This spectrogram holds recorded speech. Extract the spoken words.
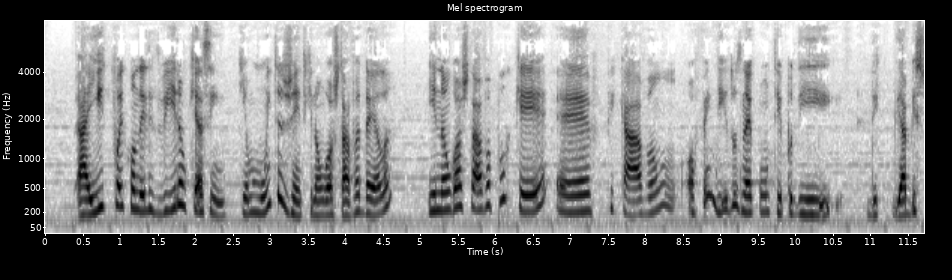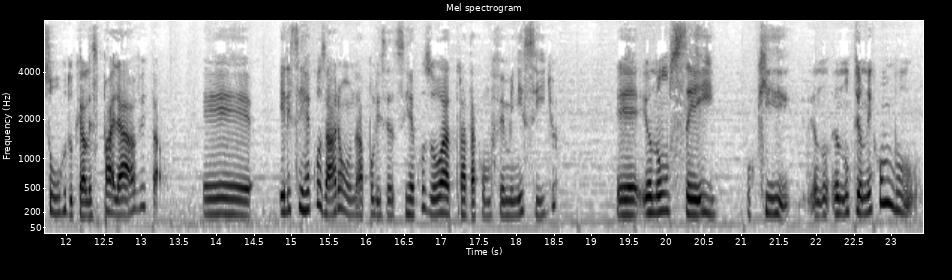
aí foi quando eles viram que assim tinha muita gente que não gostava dela e não gostava porque é, ficavam ofendidos, né, com um tipo de, de, de absurdo que ela espalhava e tal. É, eles se recusaram, a polícia se recusou a tratar como feminicídio. É, eu não sei o que. Eu não, eu não tenho nem como.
